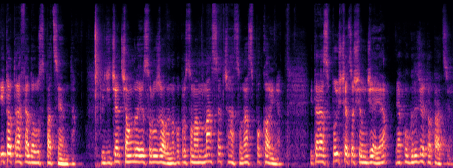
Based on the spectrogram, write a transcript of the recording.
I to trafia do ust pacjenta. Widzicie, ciągle jest różowe. No po prostu mam masę czasu na spokojnie. I teraz spójrzcie, co się dzieje, jak ugryzie to pacjent.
